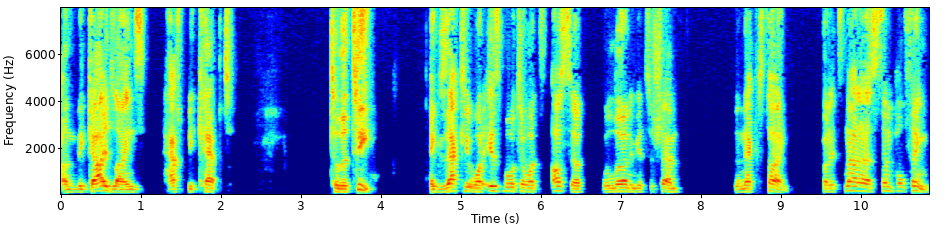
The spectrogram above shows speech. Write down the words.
And the guidelines have to be kept to the T. Exactly what is mutter, what's asa, we'll learn in Yitzhashem the next time but it's not a simple thing.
